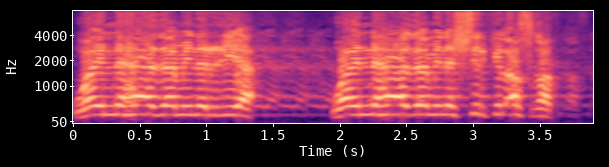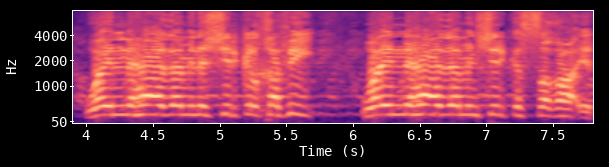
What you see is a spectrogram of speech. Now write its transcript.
وإن هذا من الرياء وإن هذا من الشرك الأصغر وإن هذا من الشرك الخفي وإن هذا من شرك الصغائر.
